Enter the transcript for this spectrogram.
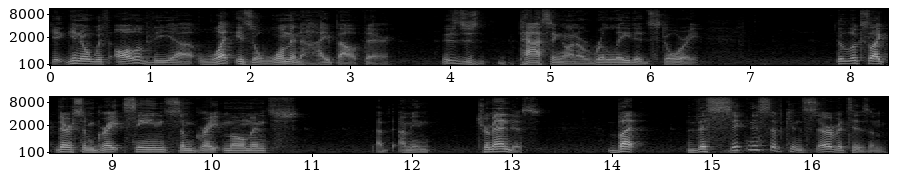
you know, with all of the uh, what is a woman hype out there, this is just passing on a related story. It looks like there's some great scenes, some great moments. I mean, tremendous. But the sickness of conservatism,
